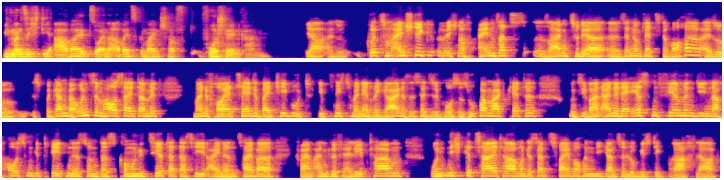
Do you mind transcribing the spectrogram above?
wie man sich die Arbeit so einer Arbeitsgemeinschaft vorstellen kann. Ja, also kurz zum Einstieg würde ich noch einen Satz äh, sagen zu der äh, Sendung letzte Woche. Also es begann bei uns im Haushalt damit, meine Frau erzählte, bei Tegut gibt's nichts mehr in den Regalen. Das ist ja diese große Supermarktkette. Und sie waren eine der ersten Firmen, die nach außen getreten ist und das kommuniziert hat, dass sie einen Cybercrime-Angriff erlebt haben und nicht gezahlt haben und deshalb zwei Wochen die ganze Logistik brach lag.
